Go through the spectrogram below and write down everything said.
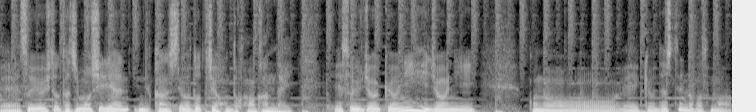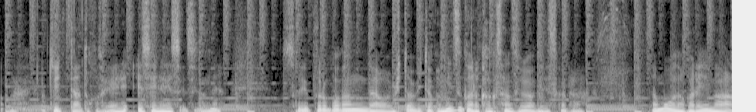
えー、そういう人たちもシリアに関してはどっちが本当か分かんない、えー、そういう状況に非常にこの影響を出してるのが、まあ、Twitter とか SNS ですよね。そういうプロパガンダを人々が自ら拡散するわけですから、もうだから今、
